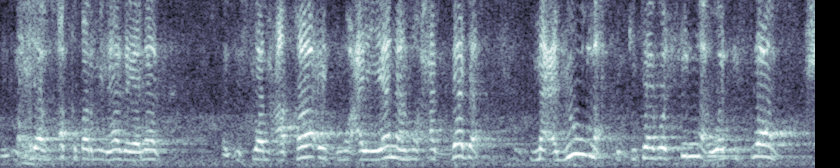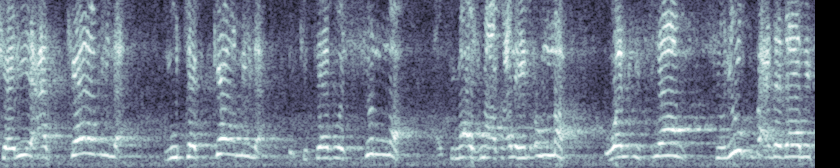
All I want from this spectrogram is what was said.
الإسلام أكبر من هذا يا ناس. الإسلام عقائد معينة محددة معلومة في الكتاب والسنة والإسلام شريعة كاملة متكاملة في الكتاب والسنة فيما أجمعت عليه الأمة. والإسلام سلوك بعد ذلك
